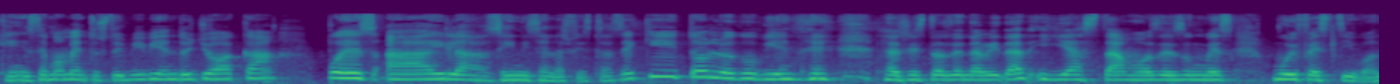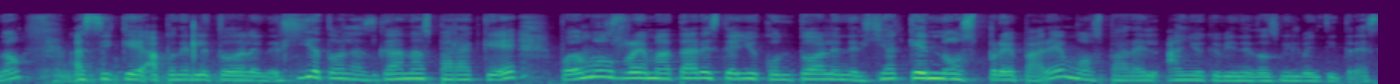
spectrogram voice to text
que en este momento estoy viviendo yo acá, pues ahí las, inician las fiestas de Quito, luego vienen las fiestas de Navidad y ya estamos, es un mes muy festivo, ¿no? Así que a ponerle toda la energía, todas las ganas para que podamos rematar este año con toda la energía, que nos preparemos para el año que viene 2023,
